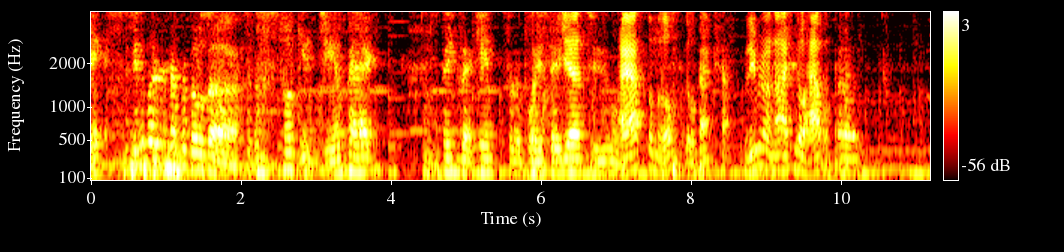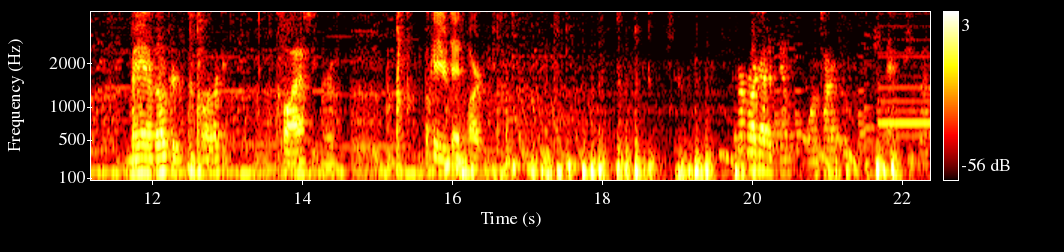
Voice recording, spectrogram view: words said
Eh, Does anybody remember those uh those fucking Jampack things that came for the PlayStation Yes, 2? I have some of those still, dude. Believe it or not, I still have them. Uh, man, those are fucking classic, bro. Okay, you're dead, Art. Remember I got a demo one time from eating that pizza.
